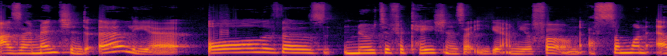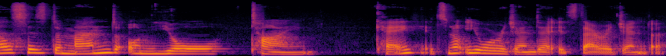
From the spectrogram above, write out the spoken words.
as I mentioned earlier, all of those notifications that you get on your phone are someone else's demand on your time. Okay, it's not your agenda, it's their agenda.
